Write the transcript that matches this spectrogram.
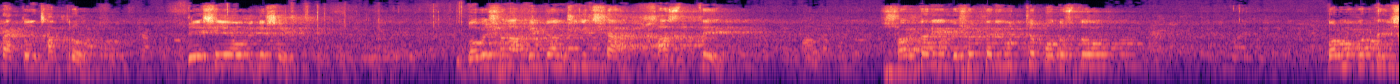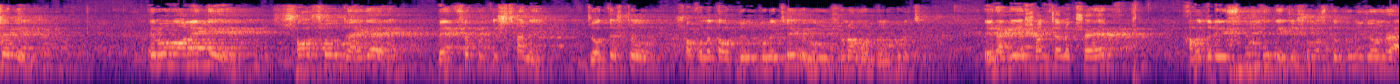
প্রাক্তন ছাত্র দেশে ও বিদেশে গবেষণা, বিজ্ঞান, চিকিৎসা, স্বাস্থ্যে সরকারি, বেসরকারি উচ্চ পদস্থ কর্মকর্তা হিসেবে এবং অনেকে স্ব স্ব জায়গায় ব্যবসা প্রতিষ্ঠানে যথেষ্ট সফলতা অর্জন করেছে এবং সুনাম অর্জন করেছে। এর আগে সঞ্চালক সাহেব আমাদের এই স্কুল থেকে যে সমস্ত গুণীজনরা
